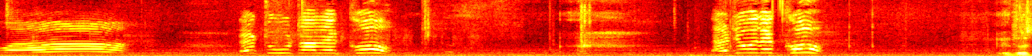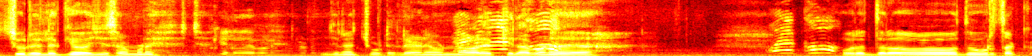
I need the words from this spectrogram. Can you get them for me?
ਵਾਹ ਇਹ ਝੂਟਾ ਦੇਖੋ ਇਹ ਝੂਟਾ ਦੇਖੋ ਇਧਰ ਝੂਲੇ ਲੱਗੇ ਹੋਏ ਜੀ ਸਾਹਮਣੇ किले बने हैं थोड़े ਜਿਹਨਾਂ ਝੂਟੇ ਲੈਣੇ ਉਹਨਾਂ ਨਾਲ ਇੱਕ ਕਿਲਾ ਬਣਿਆ ਹੋਇਆ ਹੈ। ਉਹ ਦੇਖੋ ਔਰ ਇੱਧਰ ਉਹ ਦੂਰ ਤੱਕ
